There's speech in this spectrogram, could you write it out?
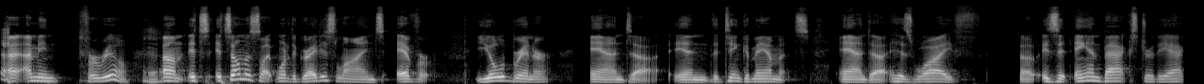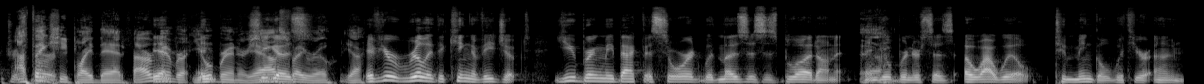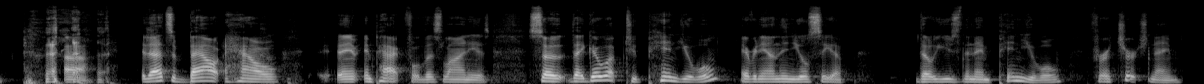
I, I, mean, for real. Yeah. Um, it's, it's almost like one of the greatest lines ever. Yul Brynner and uh, in the Ten Commandments, and uh, his wife. Uh, is it Anne Baxter, the actress? I think Bert? she played that. If I remember, yeah. Yul Brynner. Yeah, she goes, Pharaoh. Yeah. If you're really the king of Egypt, you bring me back this sword with Moses' blood on it. And yeah. Yul Brynner says, "Oh, I will to mingle with your own." Uh, that's about how impactful this line is. So they go up to Penuel. Every now and then you'll see a, they'll use the name Penuel for a church name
